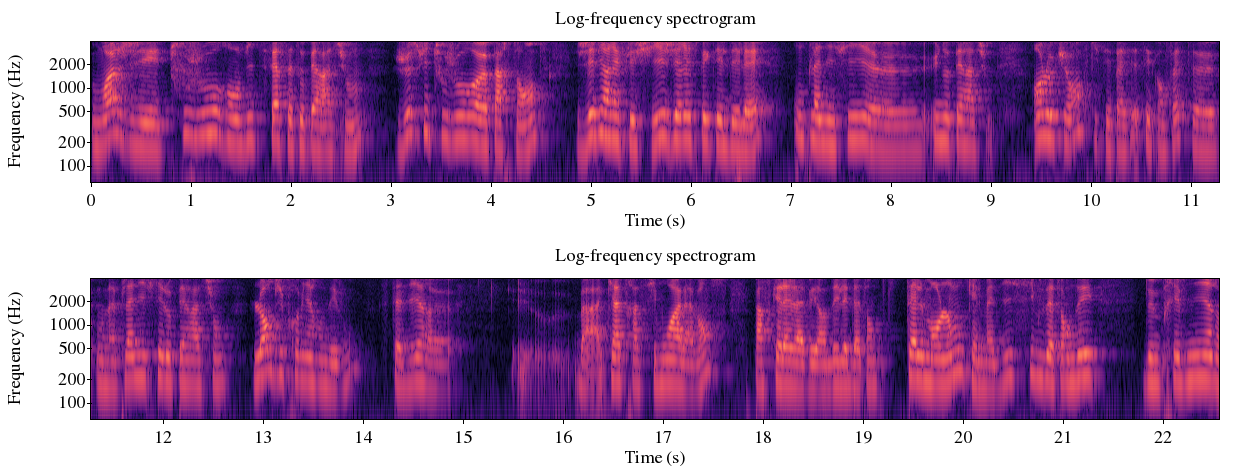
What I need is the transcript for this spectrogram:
moi j'ai toujours envie de faire cette opération, je suis toujours partante, j'ai bien réfléchi, j'ai respecté le délai, on planifie euh, une opération. En l'occurrence, ce qui s'est passé, c'est qu'en fait, euh, on a planifié l'opération lors du premier rendez-vous, c'est-à-dire euh, bah, 4 à 6 mois à l'avance, parce qu'elle avait un délai d'attente tellement long qu'elle m'a dit si vous attendez de me prévenir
